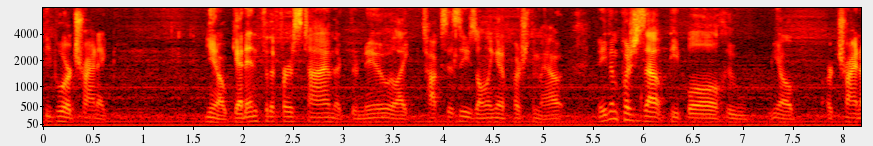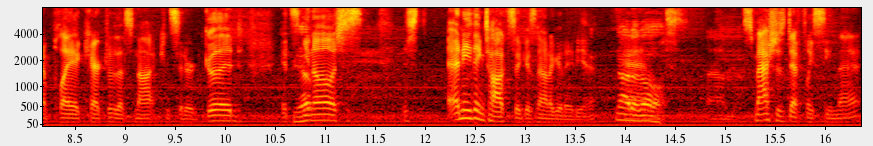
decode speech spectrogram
people who are trying to you know get in for the first time like they're new like toxicity is only going to push them out it even pushes out people who you know are trying to play a character that's not considered good it's you know it's just it's anything toxic is not a good idea Not at all. Um, smash has definitely seen that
